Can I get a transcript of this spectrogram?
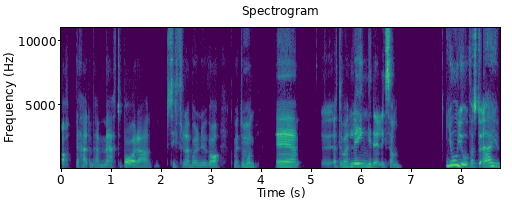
ja, det här, de här mätbara siffrorna, vad det nu var, kommer jag inte Mm. ihåg. Eh, att det var längre liksom. Jo, jo, fast du är ju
